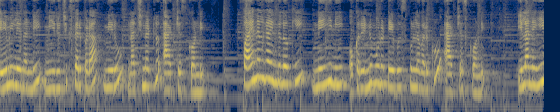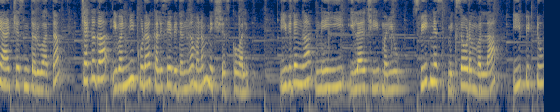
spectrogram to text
ఏమీ లేదండి. మీ రుచికి సరిపడా మీరు నచ్చినట్లు యాడ్ చేసుకోండి. ఫైనల్గా ఇందులోకి నెయ్యిని ఒక రెండు మూడు టేబుల్ స్పూన్ల వరకు యాడ్ చేసుకోండి. ఇలా నెయ్యి యాడ్ చేసిన తరువాత చక్కగా ఇవన్నీ కూడా కలిసే విధంగా మనం మిక్స్ చేసుకోవాలి. ఈ విధంగా నెయ్యి ఇలాచి మరియు స్వీట్నెస్ మిక్స్ అవడం వల్ల ఈ పిట్టు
